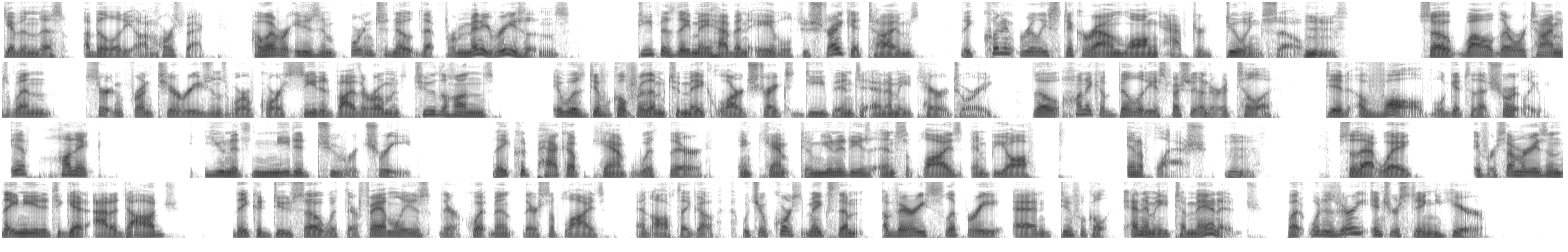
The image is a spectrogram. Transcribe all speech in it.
given this ability on horseback. However, it is important to note that for many reasons, deep as they may have been able to strike at times, they couldn't really stick around long after doing so. Hmm. So while there were times when certain frontier regions were, of course, ceded by the Romans to the Huns, it was difficult for them to make large strikes deep into enemy territory. Though Hunnic ability, especially under Attila, did evolve. We'll get to that shortly. If Hunnic units needed to retreat, they could pack up camp with their encamped communities and supplies and be off in a flash. Hmm. So that way, if for some reason they needed to get out of Dodge, they could do so with their families, their equipment, their supplies, and off they go, which of course makes them a very slippery and difficult enemy to manage. But what is very interesting here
